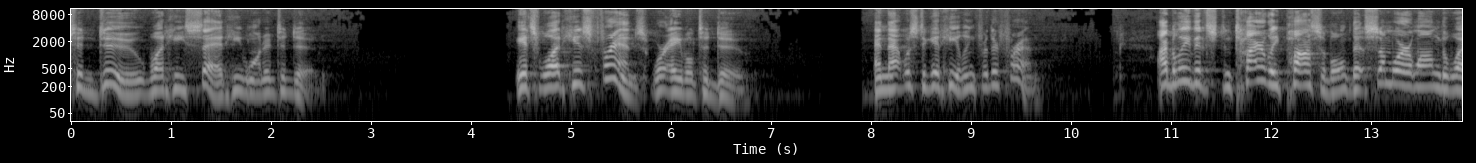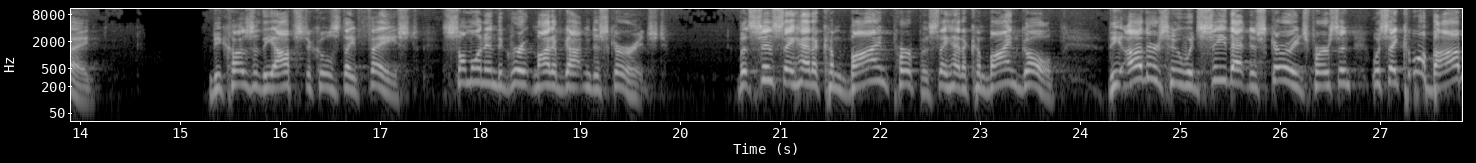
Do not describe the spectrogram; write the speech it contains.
to do what he said he wanted to do. It's what his friends were able to do, and that was to get healing for their friend. I believe it's entirely possible that somewhere along the way, because of the obstacles they faced, someone in the group might have gotten discouraged. But since they had a combined purpose, they had a combined goal, the others who would see that discouraged person would say, Come on, Bob,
